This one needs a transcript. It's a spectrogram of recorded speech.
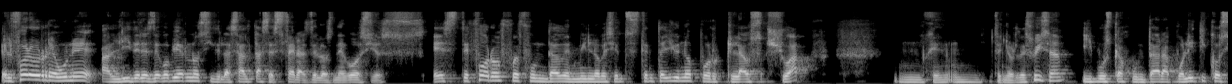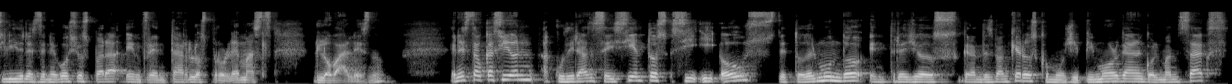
El foro reúne a líderes de gobiernos y de las altas esferas de los negocios. Este foro fue fundado en 1971 por Klaus Schwab, un, señor de Suiza, y busca juntar a políticos y líderes de negocios para enfrentar los problemas globales, ¿no? En esta ocasión acudirán 600 CEOs de todo el mundo, entre ellos grandes banqueros como JP Morgan, Goldman Sachs,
